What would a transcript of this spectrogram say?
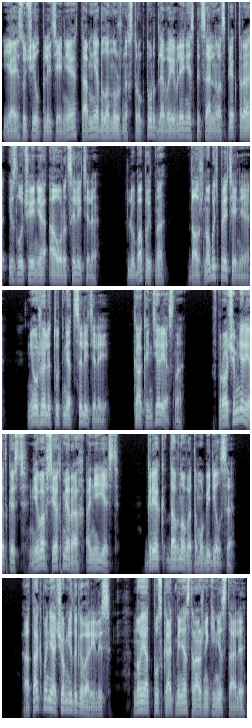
Я изучил плетение, там не было нужных структур для выявления специального спектра излучения ауры целителя. Любопытно. Должно быть плетение. Неужели тут нет целителей? Как интересно. Впрочем, не редкость, не во всех мирах они есть. Грек давно в этом убедился. А так мы ни о чем не договорились, но и отпускать меня стражники не стали,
